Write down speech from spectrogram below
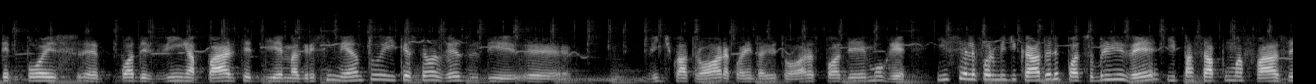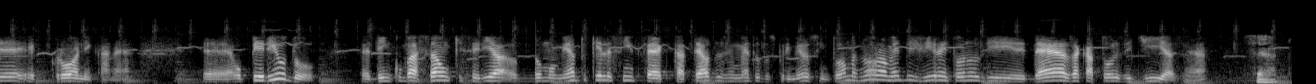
depois pode vir a parte de emagrecimento e questão às vezes de 24 horas, 48 horas, pode morrer. E se ele for medicado, ele pode sobreviver e passar por uma fase crônica, né? É, o período é, de incubação, que seria do momento que ele se infecta até o desenvolvimento dos primeiros sintomas, normalmente gira em torno de 10 a 14 dias, né? Certo.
